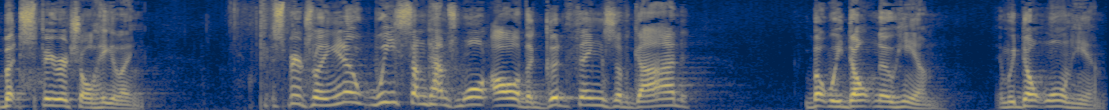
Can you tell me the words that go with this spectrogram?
but spiritual healing. Spiritual healing, you know, we sometimes want all of the good things of God, but we don't know Him and we don't want Him.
